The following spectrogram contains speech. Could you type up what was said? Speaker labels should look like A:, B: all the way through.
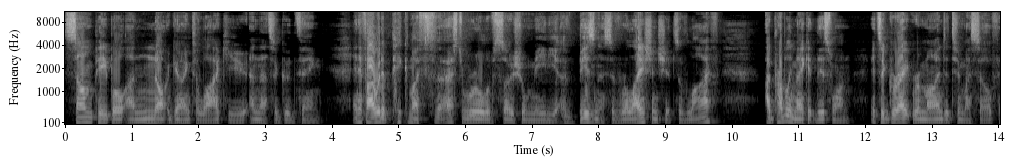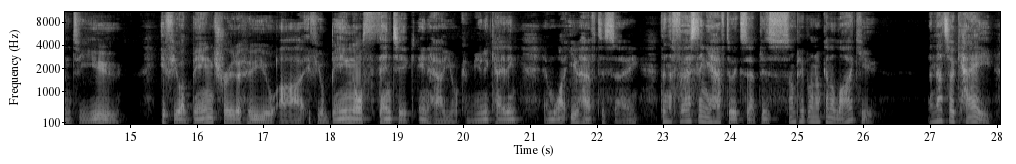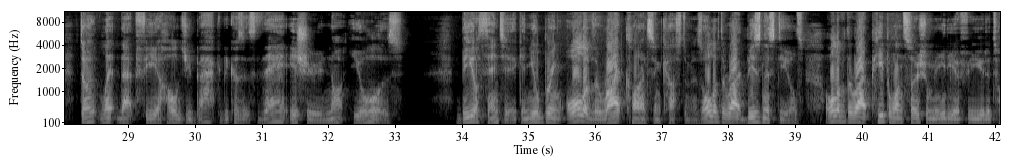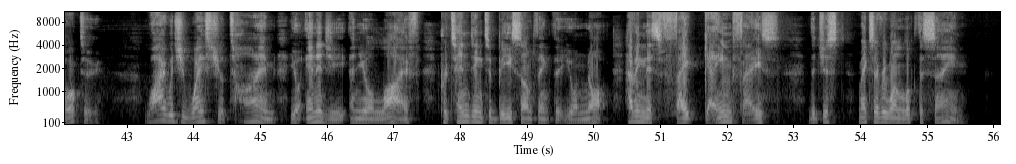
A: Some people are not going to like you and that's a good thing. And if I were to pick my first rule of social media, of business, of relationships, of life, I'd probably make it this one. It's a great reminder to myself and to you. If you are being true to who you are, if you're being authentic in how you're communicating and what you have to say, then the first thing you have to accept is some people are not going to like you. And that's okay. Don't let that fear hold you back because it's their issue, not yours. Be authentic and you'll bring all of the right clients and customers, all of the right business deals, all of the right people on social media for you to talk to. Why would you waste your time, your energy and your life pretending to be something that you're not? Having this fake game face that just makes everyone look the same.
